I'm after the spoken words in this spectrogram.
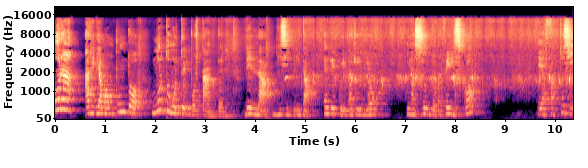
Ora arriviamo a un punto molto molto importante della visibilità ed è quella che io in assoluto preferisco e ha fatto sì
